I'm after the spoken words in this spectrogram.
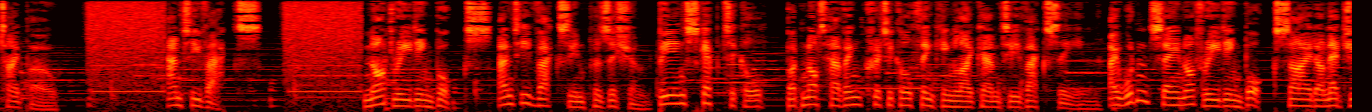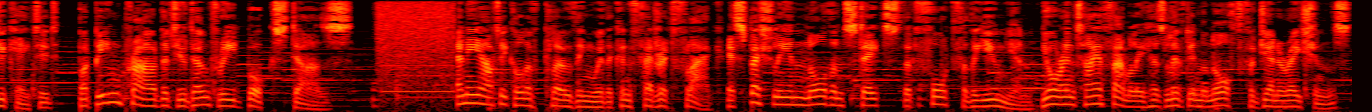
typo. Anti-vax. Not reading books. Anti-vaccine position. Being skeptical, but not having critical thinking like anti-vaccine. I wouldn't say not reading books I'd uneducated, but being proud that you don't read books does. Any article of clothing with a Confederate flag, especially in northern states that fought for the Union. Your entire family has lived in the North for generations,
